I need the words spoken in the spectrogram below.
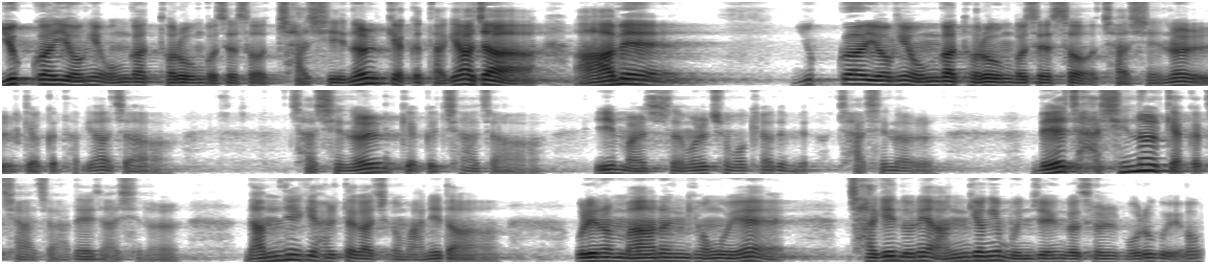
육과 영의 온갖 더러운 것에서 자신을 깨끗하게 하자. 아멘. 육과 영의 온갖 더러운 것에서 자신을 깨끗하게 하자. 자신을 깨끗이 하자. 이 말씀을 주목해야 됩니다. 자신을 내 자신을 깨끗이 하자. 내 자신을 남 얘기할 때가 지금 아니다. 우리는 많은 경우에 자기 눈에 안경이 문제인 것을 모르고요.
